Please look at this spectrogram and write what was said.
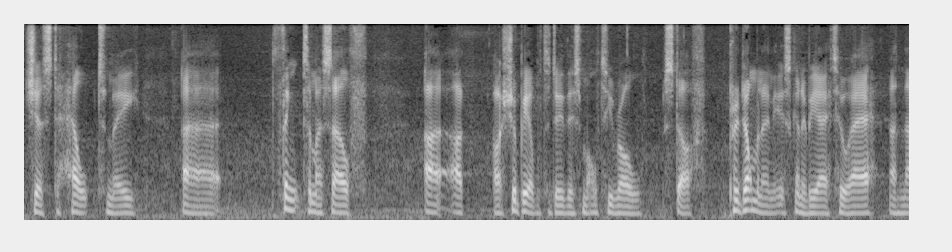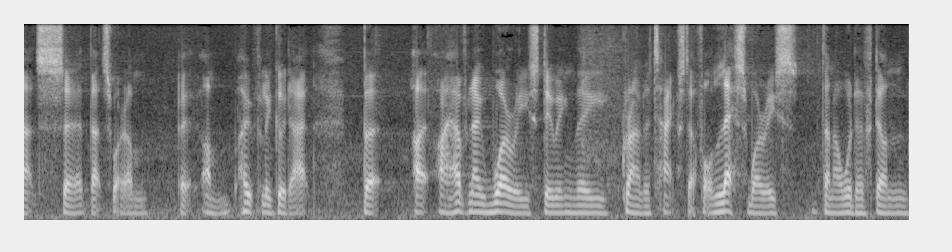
just helped me uh, think to myself, uh, I, I should be able to do this multi role stuff. Predominantly, it's going to be air to air, and that's uh, that's where I'm uh, I'm hopefully good at. But I, I have no worries doing the ground attack stuff, or less worries than I would have done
